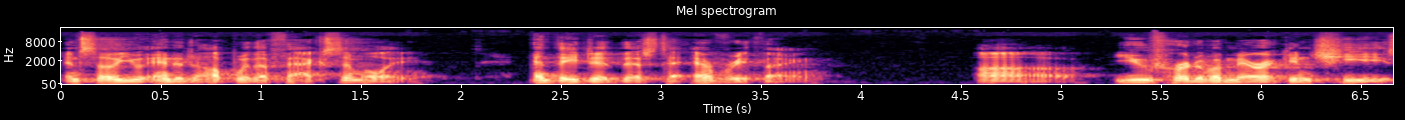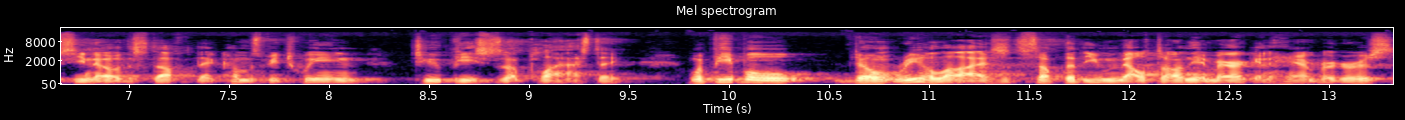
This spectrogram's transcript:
And so you ended up with a facsimile. And they did this to everything. Uh, you've heard of American cheese, you know, the stuff that comes between two pieces of plastic. What people don't realize, it's stuff that you melt on the American hamburgers.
